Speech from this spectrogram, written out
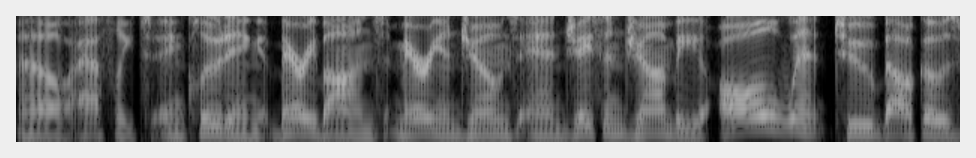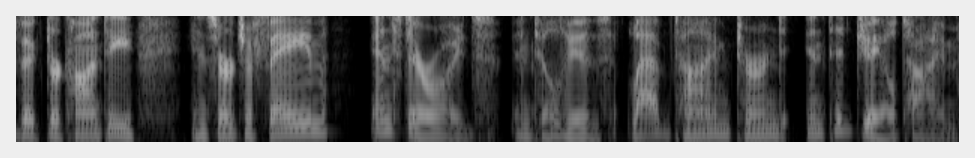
Oh, athletes, including Barry Bonds, Marion Jones, and Jason Giambi, all went to Balco's Victor Conte in search of fame and steroids until his lab time turned into jail time.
